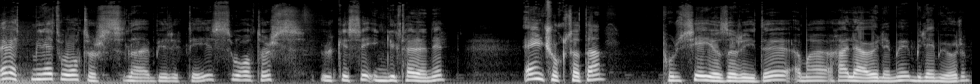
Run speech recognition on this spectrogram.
Evet, Millet Walters'la birlikteyiz. Walters, ülkesi İngiltere'nin en çok satan polisiye yazarıydı ama hala öyle mi bilemiyorum.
